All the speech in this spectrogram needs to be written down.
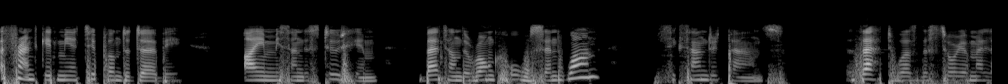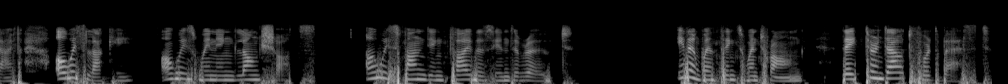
a friend gave me a tip on the Derby. I misunderstood him bet on the wrong horse, and won six hundred pounds. That was the story of my life. Always lucky, always winning long shots, always finding fivers in the road. Even when things went wrong, they turned out for the best.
